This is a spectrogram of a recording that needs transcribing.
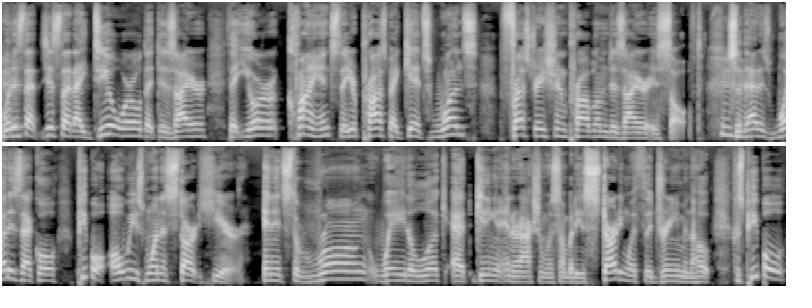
What is that just that ideal world that desire that your clients that your prospect gets once frustration problem desire is solved? So that is what is that goal? People always want to start here and it's the wrong way to look at getting an interaction with somebody is starting with the dream and the hope. Because people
